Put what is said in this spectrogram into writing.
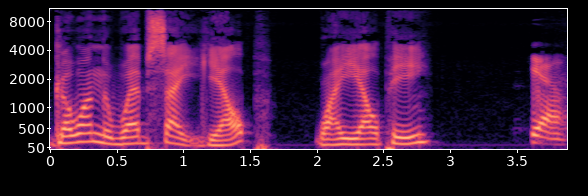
Go on the website Yelp, Y E L P, yeah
